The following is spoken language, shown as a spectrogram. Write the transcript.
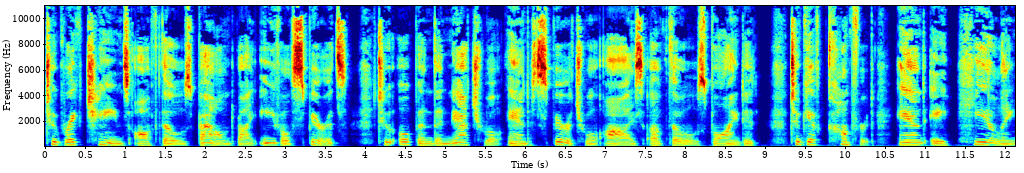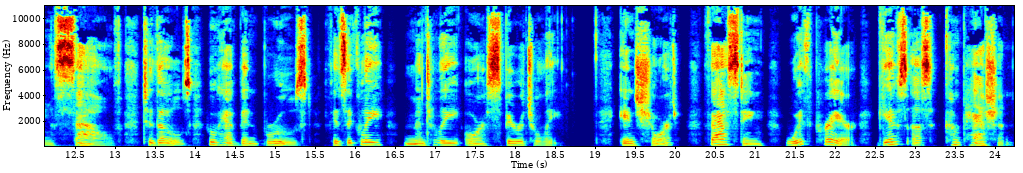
to break chains off those bound by evil spirits, to open the natural and spiritual eyes of those blinded, to give comfort and a healing salve to those who have been bruised physically, mentally, or spiritually. In short, fasting with prayer gives us compassion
